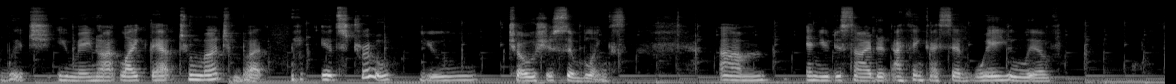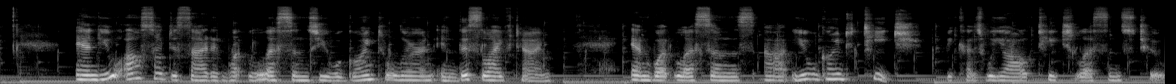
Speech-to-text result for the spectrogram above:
which you may not like that too much, but it's true. You chose your siblings. Um, and you decided, I think I said, where you live. And you also decided what lessons you were going to learn in this lifetime and what lessons uh, you were going to teach, because we all teach lessons too.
